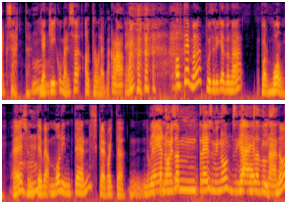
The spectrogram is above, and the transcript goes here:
Exacte. Mm. I aquí comença el problema. Clar. Eh? El tema podria donar per molt, eh? És un tema molt intens que, goita, només Mhm. ja, ja, només en 3 minuts ja, ja ens ha hem vist, donat. no?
